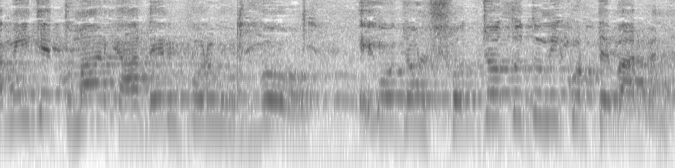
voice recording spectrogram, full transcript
আমি যে তোমার কাঁধের উপরে উঠবো, এই ওজন সহ্য তো তুমি করতে পারবে না।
